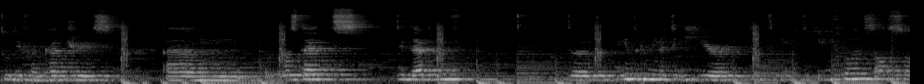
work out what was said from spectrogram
two different countries. Um, was that, did that, in, the, in the community here, did it influence also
